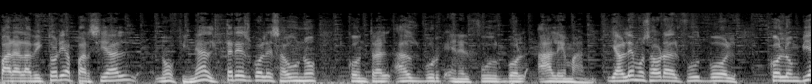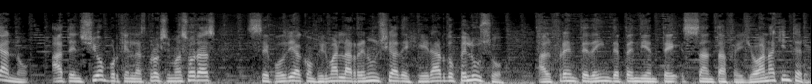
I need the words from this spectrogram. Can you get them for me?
para la victoria parcial, no final, tres goles a uno contra el Augsburg en el fútbol alemán. Y hablemos ahora del fútbol colombiano. Atención porque en las próximas horas se podría confirmar la renuncia de Gerardo Peluso al frente de Independiente Santa Fe. Joana Quintero.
